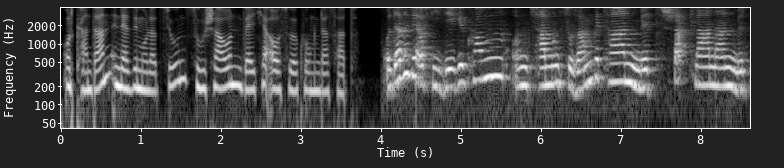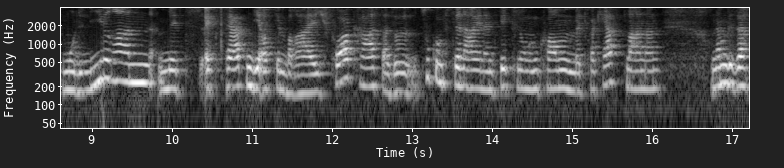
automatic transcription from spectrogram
und kann dann in der Simulation zuschauen, welche Auswirkungen das hat. Und da sind wir auf die Idee gekommen und haben uns zusammengetan mit Stadtplanern, mit Modellierern, mit Experten, die aus dem Bereich Forecast, also Zukunftsszenarienentwicklungen kommen, mit Verkehrsplanern und haben gesagt,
